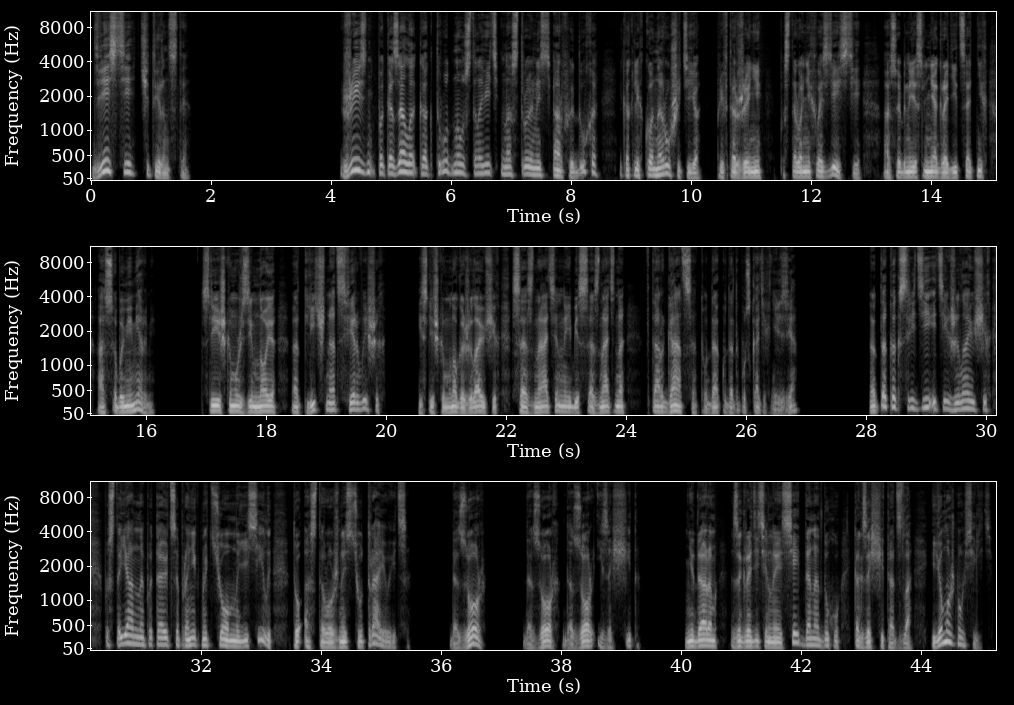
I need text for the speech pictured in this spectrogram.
214. Жизнь показала, как трудно установить настроенность арфы духа и как легко нарушить ее при вторжении посторонних воздействий, особенно если не оградиться от них особыми мерами. Слишком уж земное отлично от сфер высших, и слишком много желающих сознательно и бессознательно вторгаться туда, куда допускать их нельзя. Но так как среди этих желающих постоянно пытаются проникнуть темные силы, то осторожность утраивается. Дозор, дозор, дозор и защита. Недаром заградительная сеть дана духу как защита от зла, ее можно усилить.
